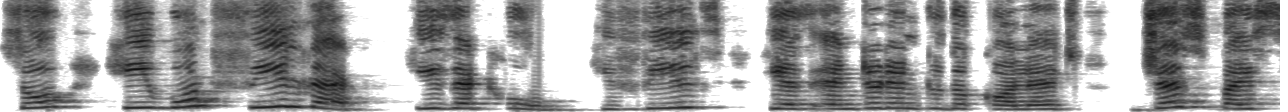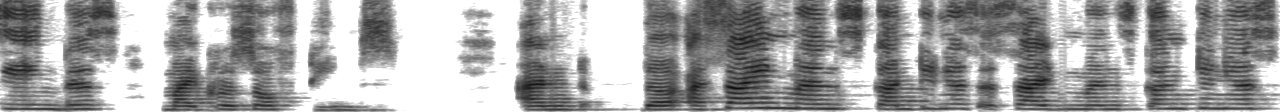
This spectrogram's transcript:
So he won't feel that he's at home. He feels he has entered into the college just by seeing this Microsoft Teams. And the assignments, continuous assignments, continuous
